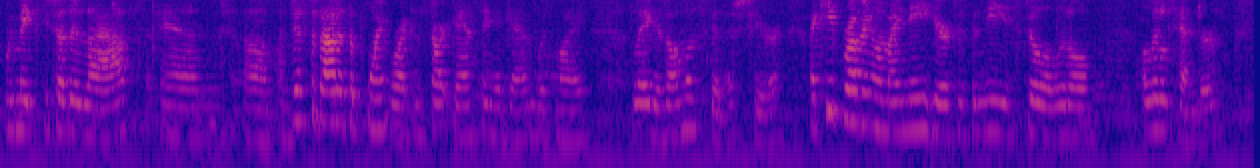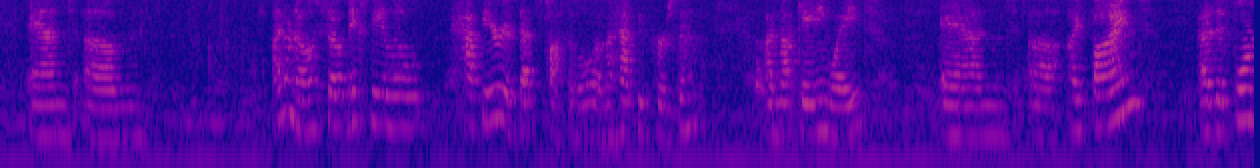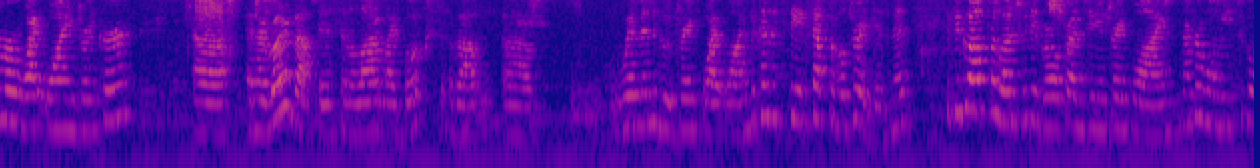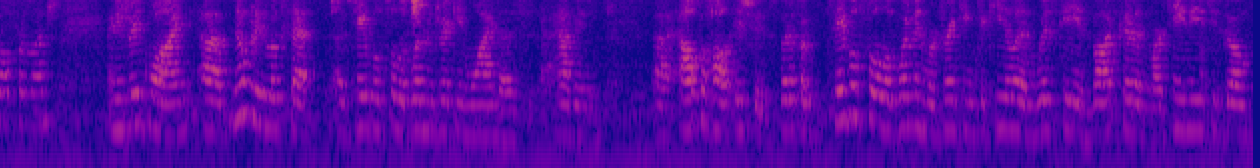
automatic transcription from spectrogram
we make each other laugh and um, i'm just about at the point where i can start dancing again with my leg is almost finished here. I keep rubbing on my knee here because the knee is still a little a little tender. And um, i don't know so it makes me a little happier if that's possible. I'm a happy person. I'm not gaining weight and uh, i find as a former white wine drinker uh, and I wrote about this in a lot of my books about uh, women who drink white wine because it's the acceptable drink, isn't it? If you go out for lunch with your girlfriends and you drink wine, remember when we used to go out for lunch and you drink wine? Uh, nobody looks at a table full of women drinking wine as having uh, alcohol issues. But if a table full of women were drinking tequila and whiskey and vodka and martinis, you'd go,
